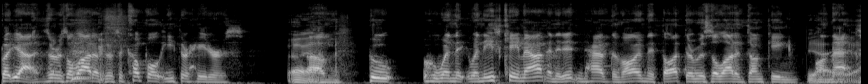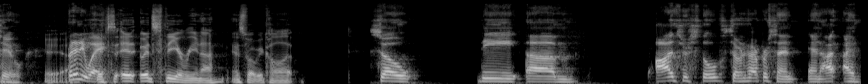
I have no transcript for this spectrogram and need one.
But yeah, there was a lot of. There's a couple ether haters, oh, yeah. um, who who when they, when these came out and they didn't have the volume they thought, there was a lot of dunking yeah, on that yeah, too. But anyway, it's it, it's the arena. It's what we call it. So the um, odds are still 75 percent, and I, I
